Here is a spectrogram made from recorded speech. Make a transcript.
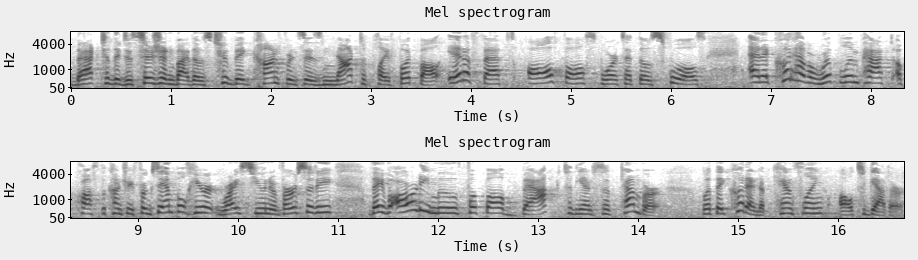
Back to the decision by those two big conferences not to play football. It affects all fall sports at those schools, and it could have a ripple impact across the country. For example, here at Rice University, they've already moved football back to the end of September, but they could end up canceling altogether.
